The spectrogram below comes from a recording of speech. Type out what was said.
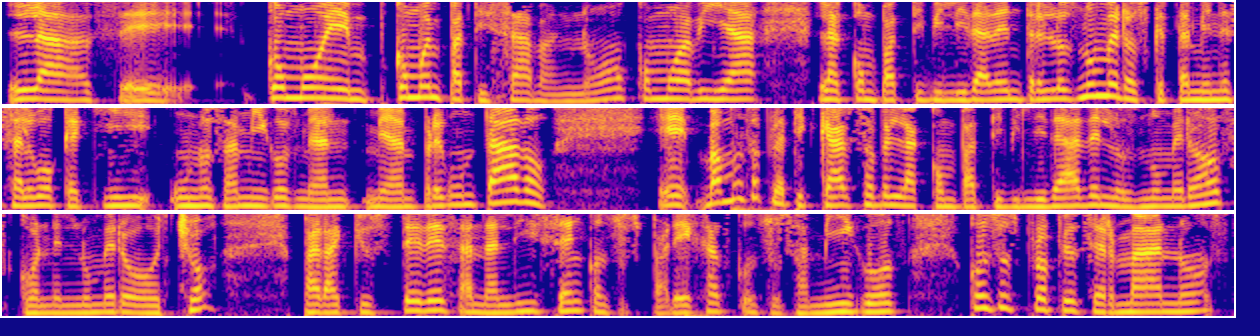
las, eh, cómo, em, cómo empatizaban, ¿no? Cómo había la compatibilidad entre los números, que también es algo que aquí unos amigos me han, me han preguntado. Eh, vamos a platicar sobre la compatibilidad de los números con el número 8 para que ustedes analicen con sus parejas, con sus amigos, con sus propios hermanos,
